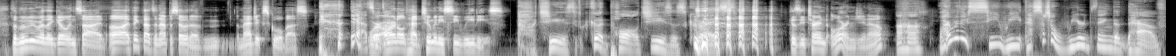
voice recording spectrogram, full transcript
The movie where they go inside. Oh, I think that's an episode of M- the Magic School Bus yeah, where it's like- Arnold had too many seaweedies. oh jeez, good Paul, Jesus Christ. Because he turned orange, you know? uh huh. Why were they seaweed? That's such a weird thing to have.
